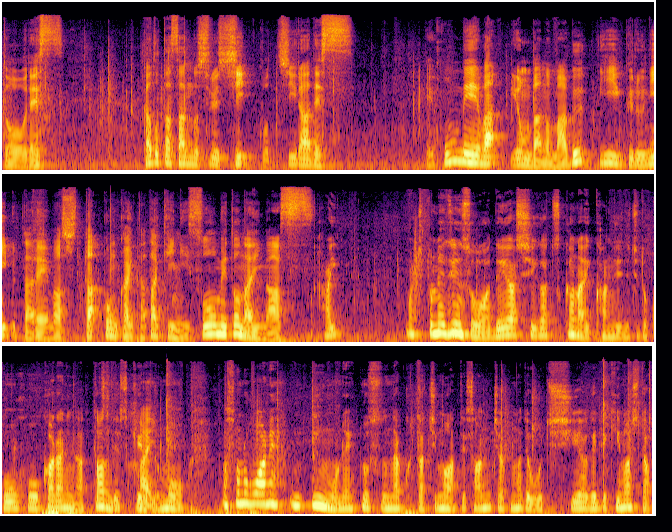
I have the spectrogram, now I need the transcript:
頭です。門田さんの印こちらです。本命は4番のマブイーグルに打たれました。今回叩き2走目となります。はい。まあ、ちょっとね前走は出足がつかない感じでちょっと後方からになったんですけれども、はい、まあ、その後はねインをねロスなく立ち回って3着まで落ち上げてきました。うん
